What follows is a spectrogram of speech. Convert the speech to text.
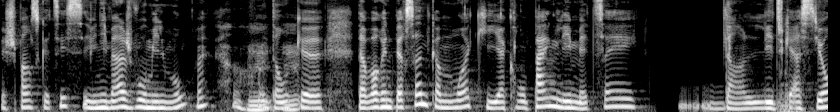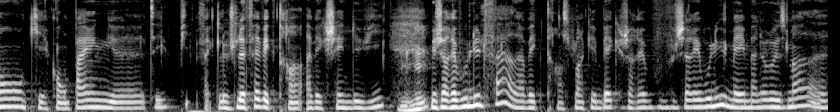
je pense que c'est une image vaut mille mots. Hein. Mmh, Donc, mmh. Euh, d'avoir une personne comme moi qui accompagne les médecins dans l'éducation, qui accompagne, euh, tu sais, fait que là, je le fais avec, avec Chaîne de vie, mmh mais j'aurais voulu le faire avec Transplant Québec, j'aurais voulu, mais malheureusement... Euh,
